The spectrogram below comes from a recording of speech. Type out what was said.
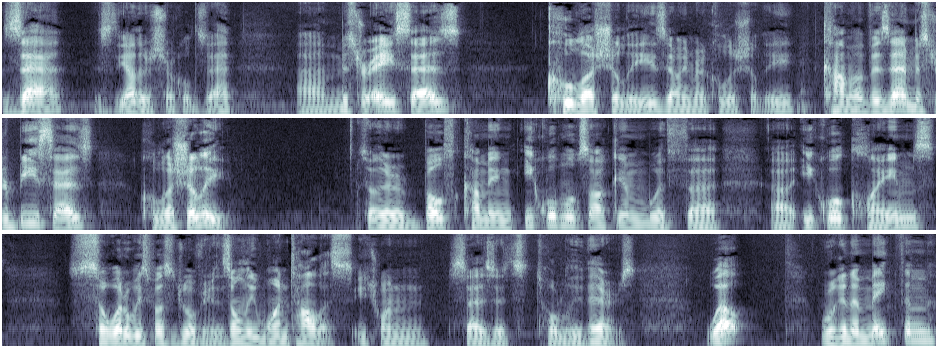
Zeh, this is the other circled zeh. Um, Mr. A says, Kula shali, Zel Kula shali, comma, Vizen. Mr. B says, Kula shali. So they're both coming equal mukzakim with uh, uh, equal claims. So what are we supposed to do over here? There's only one talis. Each one says it's totally theirs. Well, we're going to make them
